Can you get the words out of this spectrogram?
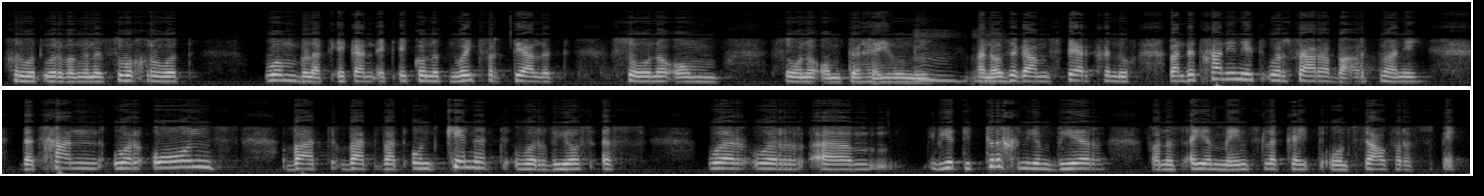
groot oorwinning en 'n so groot oomblik. Ek kan ek ek kon dit nooit vertel het sonder om sonder om te huil nie. Mm, mm. En nou sê ek am sterk genoeg want dit gaan nie net oor Sarah Bartman nie. Dit gaan oor ons wat wat wat ontken het oor wie ons is. Oor oor ehm um, weet die terugneem weer van ons eie menslikheid, ons selfrespek.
